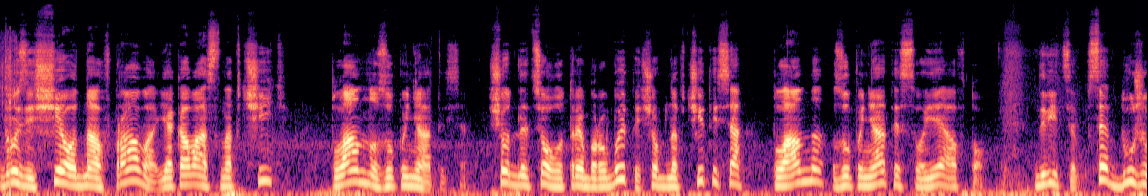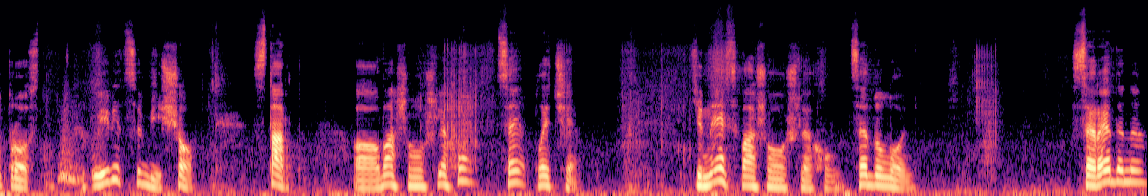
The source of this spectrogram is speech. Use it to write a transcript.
Друзі, ще одна вправа, яка вас навчить плавно зупинятися. Що для цього треба робити, щоб навчитися плавно зупиняти своє авто? Дивіться, все дуже просто. Уявіть собі, що старт вашого шляху це плече. Кінець вашого шляху це долонь. Середина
